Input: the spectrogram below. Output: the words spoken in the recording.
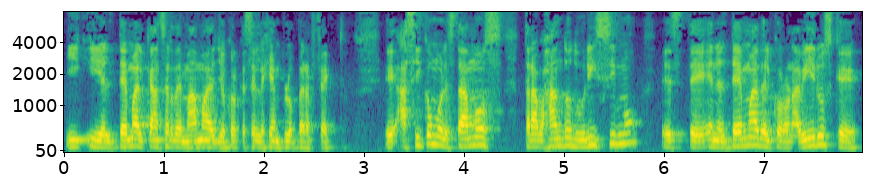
y, y el tema del cáncer de mama, yo creo que es el ejemplo perfecto. Eh, así como le estamos trabajando durísimo este, en el tema del coronavirus, que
